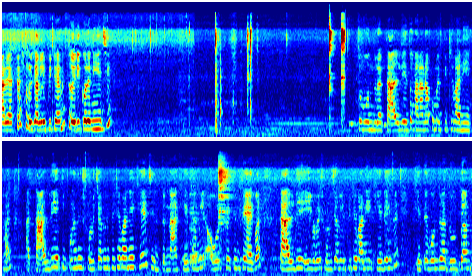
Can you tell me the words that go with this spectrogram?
আরও একটা সরু চাকলি পিঠে আমি তৈরি করে নিয়েছি। তো বন্ধুরা, তাল দিয়ে তো নানা রকমের পিঠে বানিয়ে খায় আর তাল দিয়ে কি কোনোদিন সরু চাকলি পিঠে বানিয়ে খেয়েছেন? তো না খেয়ে থাকলে অবশ্যই কিন্তু একবার তাল দিয়ে এইভাবে সরু চাকলি পিঠে বানিয়ে খেয়ে দেখবে খেতে বন্ধুরা দুর্দান্ত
